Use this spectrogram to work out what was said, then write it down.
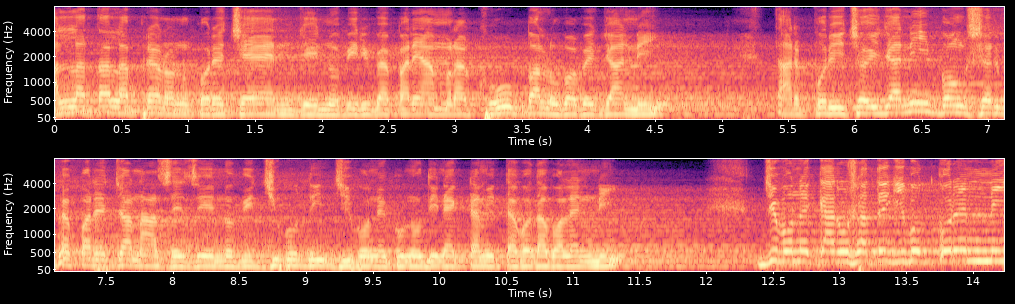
আল্লাহ তালা প্রেরণ করেছেন যে নবীর ব্যাপারে আমরা খুব ভালোভাবে জানি। তার পরিচয় জানি, বংশের ব্যাপারে জানা আছে যে নবী জীবনে জীবনে কোনো দিন একটা মিথ্যা কথা বলেননি। জীবনে কারও সাথে গিবত করেননি,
